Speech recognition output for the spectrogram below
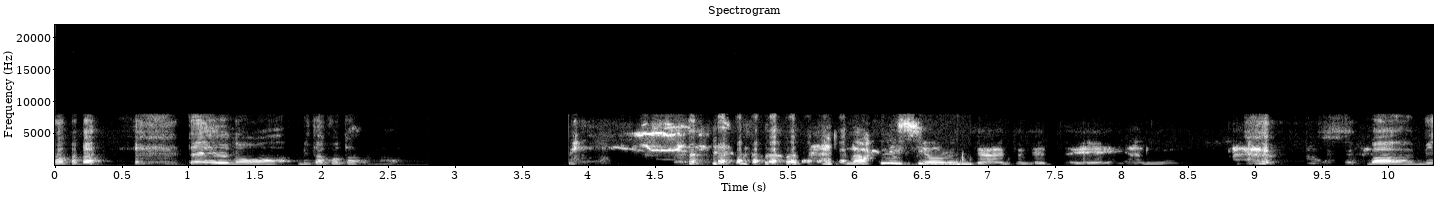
っていうのは見たことあるな。何しよるんじゃないって別にええやんな。まあ、道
